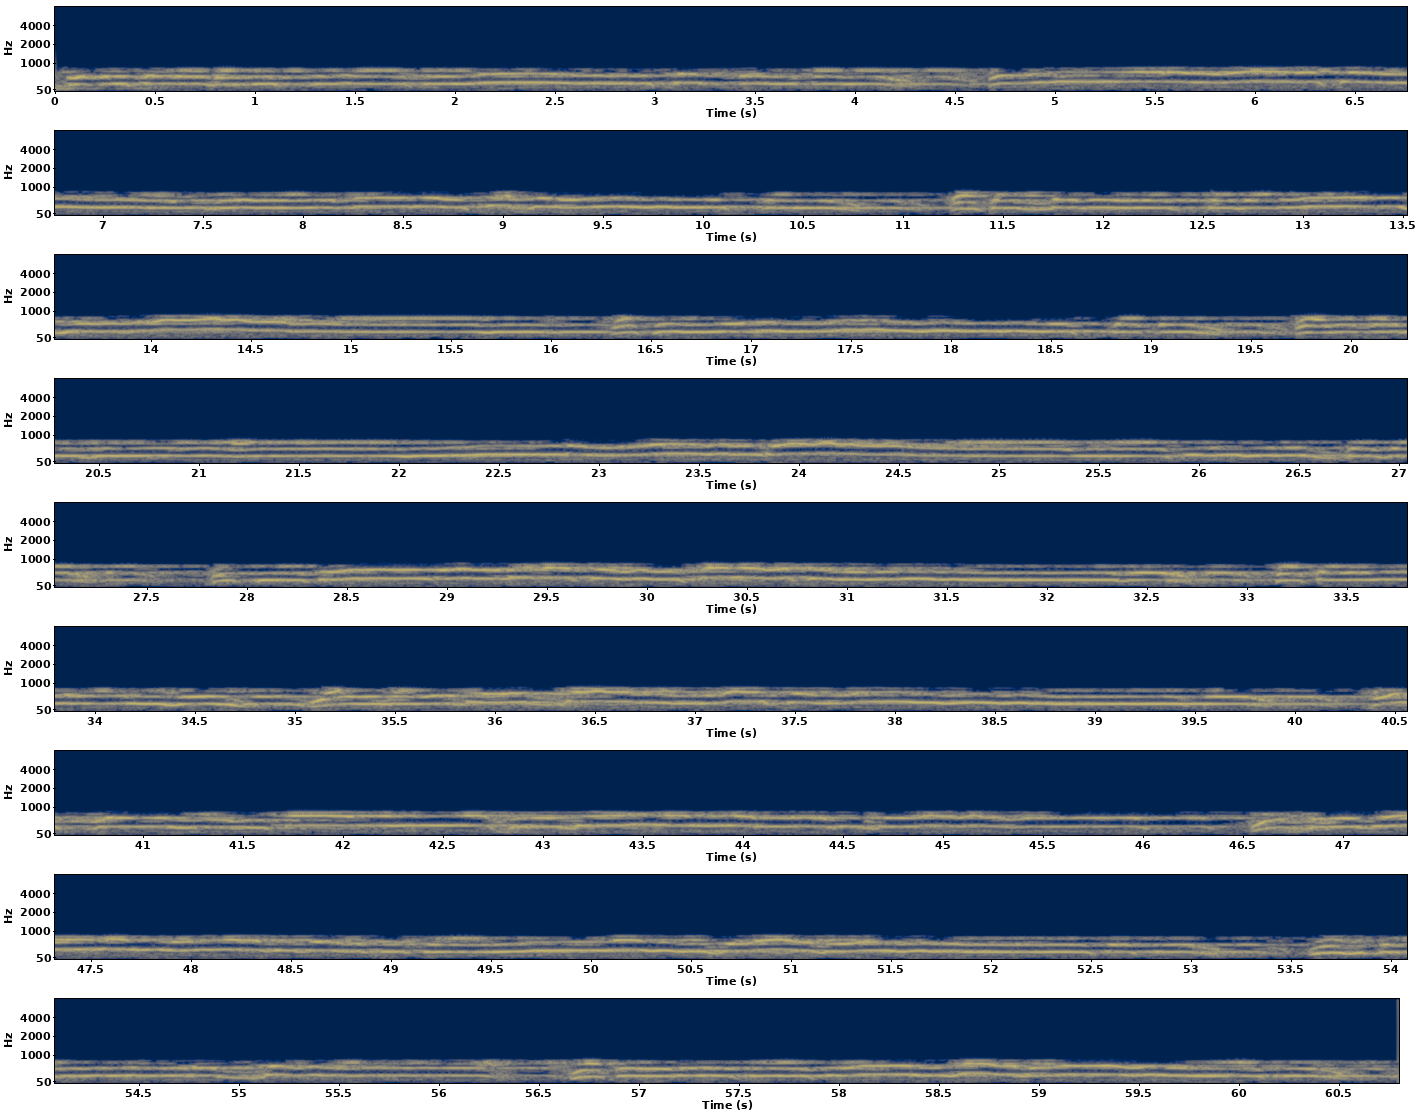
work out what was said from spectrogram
اقترب الساعة وانشق القمر وإن يروا آية يقولوا سحر مستمر وكذبوا واتبعوا أهواءهم وكل أمر مستقر ولقد جاءهم من الأنباء ما فيه مزدجر حكمة فتولى عنهم يوم يدعو الداعي لا شيء منكر خش يخرجون من الاجداث يخرجون من الاجداث كانهم جواب منتشر مهتعين إلى الدعاء يقول الكافرون هذا يوم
